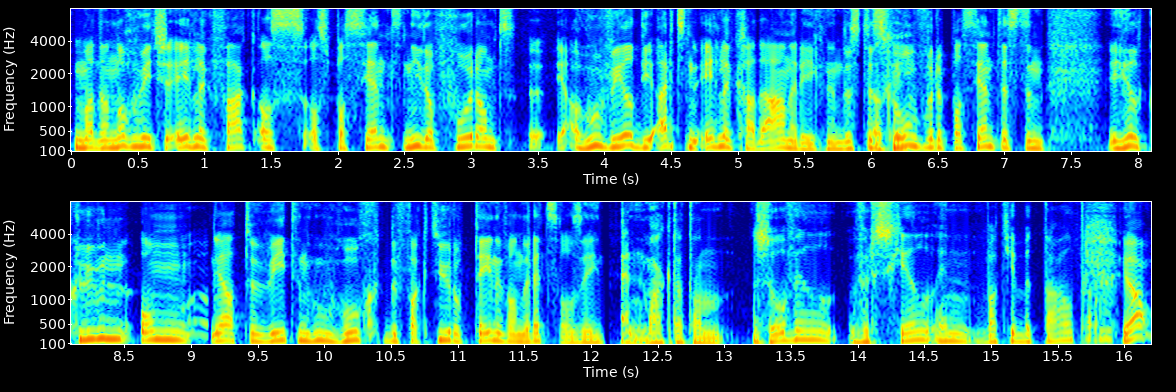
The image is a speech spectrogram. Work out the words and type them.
Maar dan nog weet je eigenlijk vaak als, als patiënt niet op voorhand uh, ja, hoeveel die arts nu eigenlijk gaat aanrekenen. Dus het is gewoon voor de patiënt is het een, heel kluwen om ja, te weten hoe hoog de factuur op het einde van de rit zal zijn. En maakt dat dan zoveel verschil in wat je betaalt dan? Ja,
